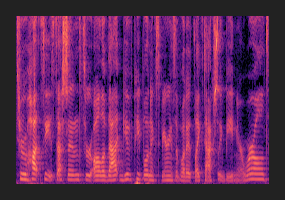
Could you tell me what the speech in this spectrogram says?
through hot seat sessions, through all of that, give people an experience of what it's like to actually be in your world.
